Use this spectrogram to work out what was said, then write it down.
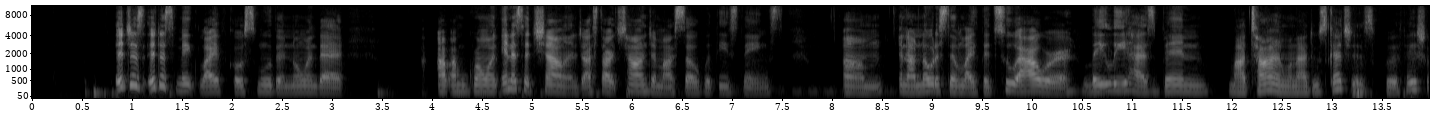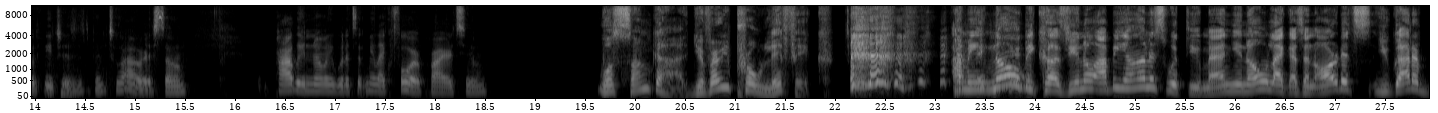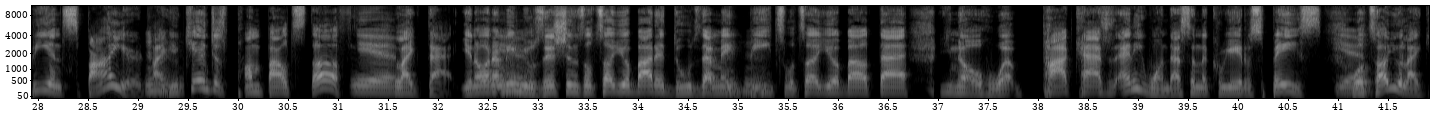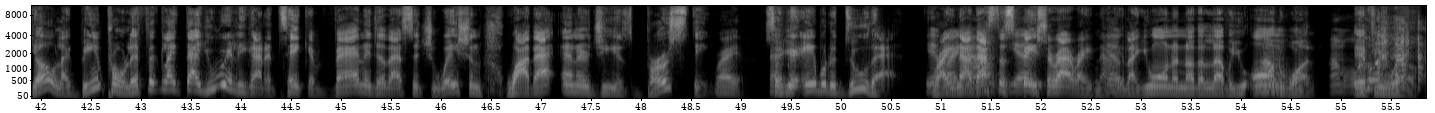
it just it just make life go smoother knowing that I'm I'm growing and it's a challenge. I start challenging myself with these things. Um, and I'm noticing like the two hour lately has been my time when I do sketches with facial features. It's been two hours. So probably normally would have took me like four prior to. Well, Sun God, you're very prolific. I mean, no, because you know, I'll be honest with you, man. You know, like as an artist, you gotta be inspired. Like you can't just pump out stuff yeah. like that. You know what I mean? Musicians will tell you about it. Dudes that make Mhm. beats will tell you about that. You know, what podcasts, anyone that's in the creative space yeah. will tell you, like, yo, like being prolific like that, you really gotta take advantage of that situation while that energy is bursting. right. So you're able to do that. Yeah, right, now, that's the yep, space you're at right now. Yep. You're like you on another level. You on Um, one, I'm on if you will.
